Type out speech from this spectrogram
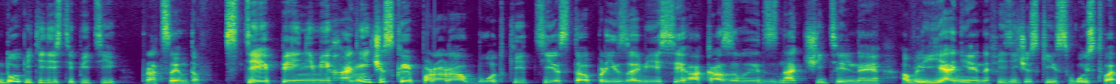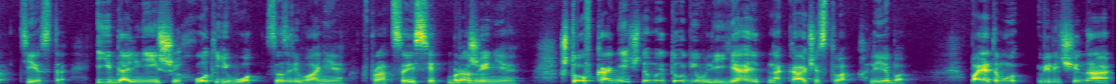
до 55%. Степень механической проработки теста при замесе оказывает значительное влияние на физические свойства теста и дальнейший ход его созревания процессе брожения, что в конечном итоге влияет на качество хлеба. Поэтому величина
